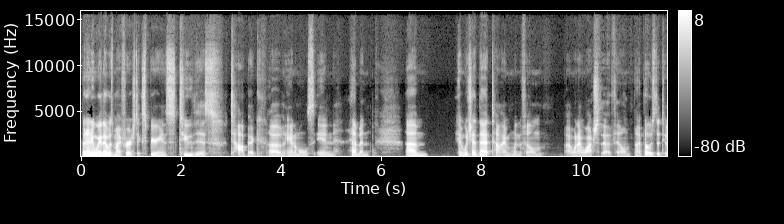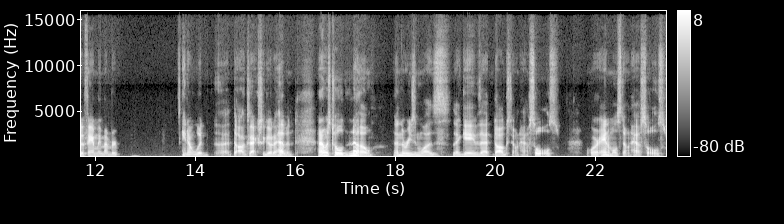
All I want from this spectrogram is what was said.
But anyway, that was my first experience to this topic of animals in heaven. Um, and which at that time, when the film, uh, when I watched that film, I posed it to a family member. You know, would uh, dogs actually go to heaven? And I was told no. And the reason was they gave that dogs don't have souls or animals don't have souls.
